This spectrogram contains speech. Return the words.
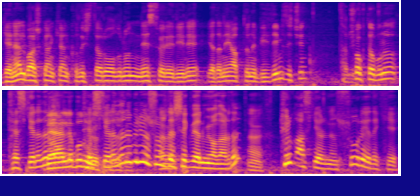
genel başkanken Kılıçdaroğlu'nun ne söylediğini ya da ne yaptığını bildiğimiz için Tabii. çok da bunu Tezkerelere, değerli bulmuyorsunuz tezkerelere hocam. biliyorsunuz Evet. destek vermiyorlardı. Evet. Türk askerinin Suriye'deki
